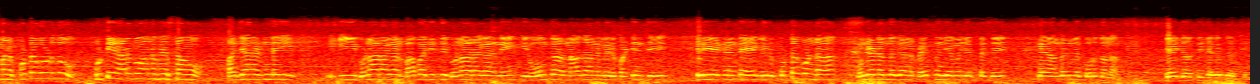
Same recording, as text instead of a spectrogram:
మనం పుట్టకూడదు పుట్టి నరకం అనుభవిస్తాము. అని ఈ- గుణారాగాన్ని బాబాజీ గుణారాగాన్ని ఈ ఓంకార నాదాన్ని మీరు పఠించి తిరిగి ఏంటంటే మీరు పుట్టకుండా ఉండేటందుకు కానీ ప్రయత్నం చేయమని చెప్పేసి నేను అందరినీ కోరుతున్నాను. జై జ్యోతి జగజ్యోతి.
